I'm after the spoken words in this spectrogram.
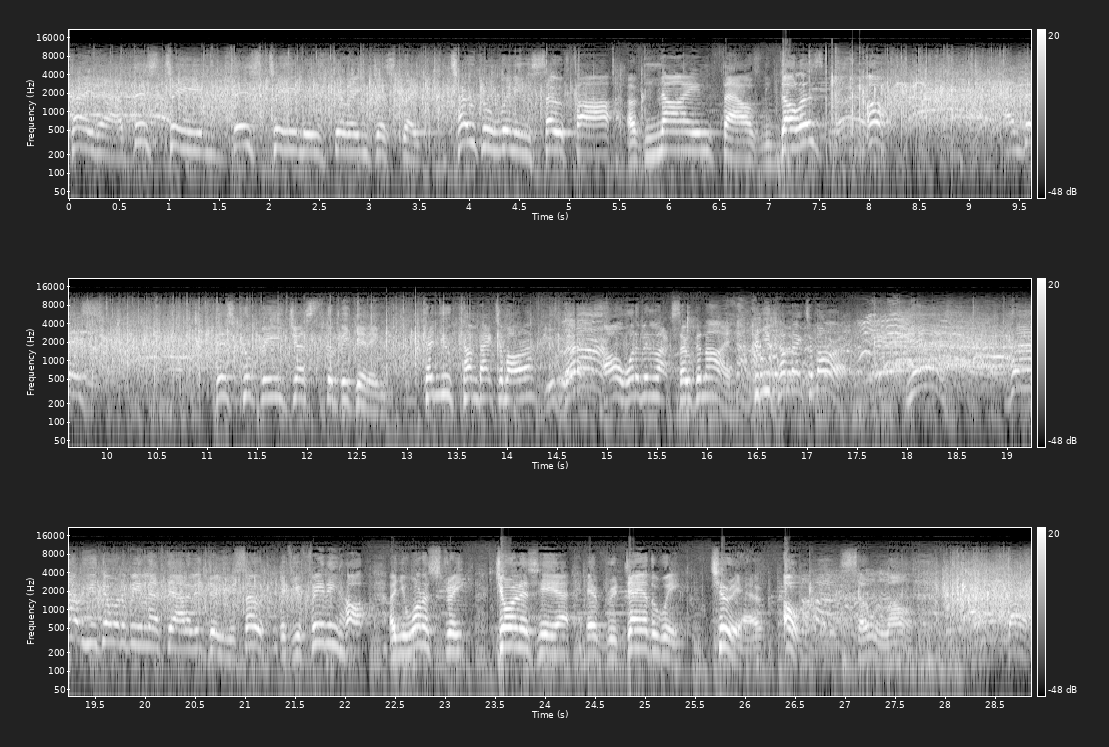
Okay now, this team, this team is doing just great. Total winning so far of $9,000. Oh, and this, this could be just the beginning. Can you come back tomorrow? You bet. Oh, what a bit of luck, so can I. Can you come back tomorrow? Yes. Well, you don't want to be left out of it, do you? So, if you're feeling hot and you want a streak, join us here every day of the week. Cheerio. Oh, so long. Bye.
